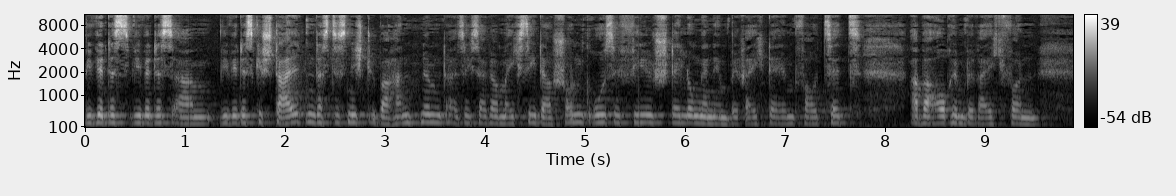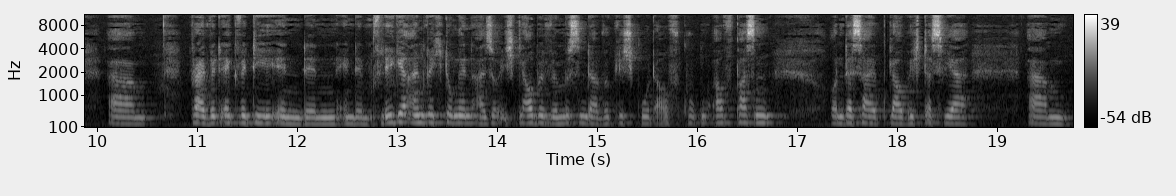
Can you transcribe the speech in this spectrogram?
wie wir das, wie wir das, ähm, wie wir das gestalten, dass das nicht überhand nimmt. Also ich sage mal, ich sehe da schon große Fehlstellungen im Bereich der MVZ, aber auch im Bereich von ähm, Private Equity in den, in den Pflegeeinrichtungen. Also ich glaube, wir müssen da wirklich gut aufgucken, aufpassen. Und deshalb glaube ich, dass wir ähm,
